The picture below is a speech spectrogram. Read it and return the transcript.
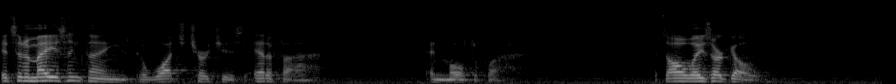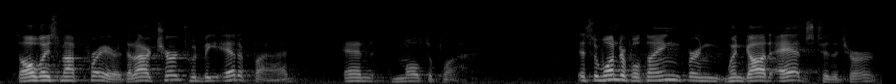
It's an amazing thing to watch churches edify and multiply. It's always our goal. It's always my prayer that our church would be edified and multiplied. It's a wonderful thing for when God adds to the church.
